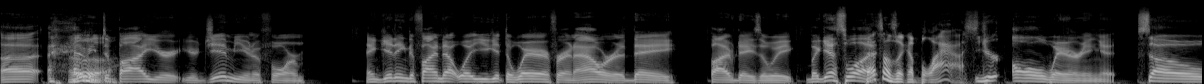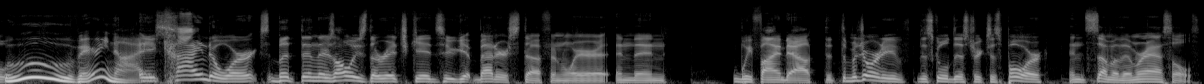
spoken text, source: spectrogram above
uh, having to buy your your gym uniform and getting to find out what you get to wear for an hour a day, five days a week. But guess what? That sounds like a blast. You're all wearing it, so Ooh, very nice. it kind of works, but then there's always the rich kids who get better stuff and wear it, and then we find out that the majority of the school district is poor, and some of them are assholes.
